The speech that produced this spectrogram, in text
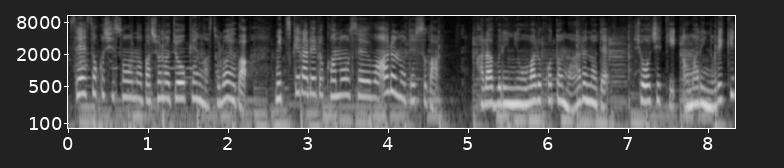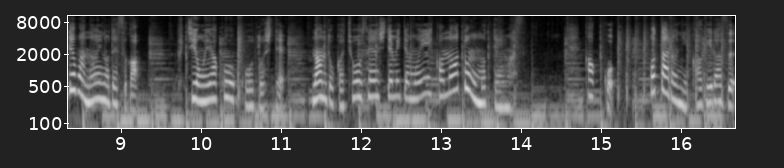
生息しそうな場所の条件が揃えば見つけられる可能性はあるのですが、空振りに終わることもあるので、正直あまり乗り気ではないのですが、プチ親孝行として何度か挑戦してみてもいいかなと思っています。かっこ、ホタルに限らず、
